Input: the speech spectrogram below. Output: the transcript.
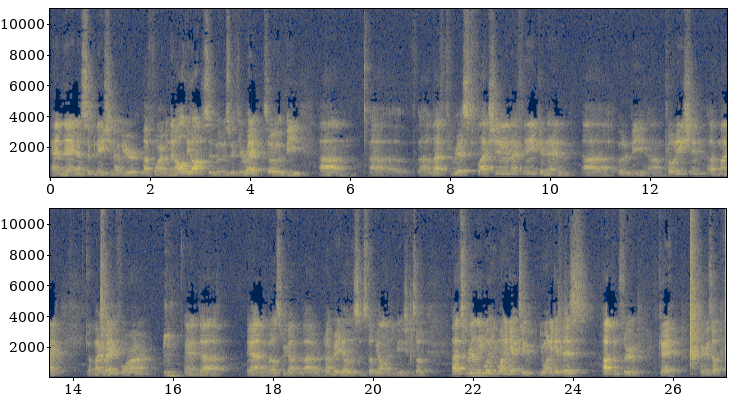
and then a supination of your left forearm. And then all the opposite moves with your right. So it would be um, uh, left wrist flexion, I think, and then uh, what would it be? Um, pronation of my of my right forearm, and uh, yeah, and what else we got? Uh, not radial. This would still be ulnar deviation. So that's really what you want to get to. You want to get this up and through. Okay, check us out.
